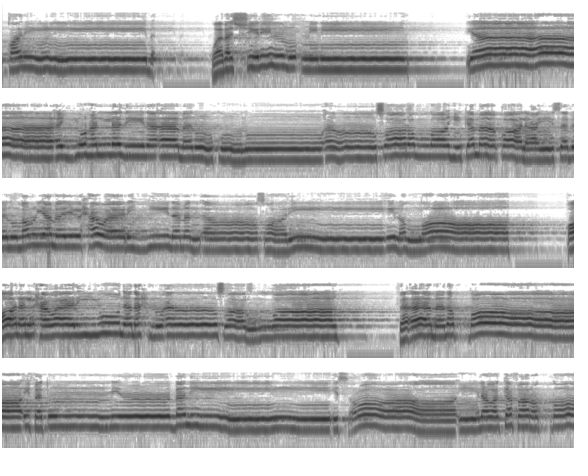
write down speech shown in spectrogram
قريب. وبشر المؤمنين. يا أيها الذين آمنوا كونوا أنصار الله كما قال عيسى ابن مريم للحواريين من أنصاري إلى الله. قال الحواريون نحن أنصار الله. فامنت طائفه من بني إسرائيل وكفرت طائفه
